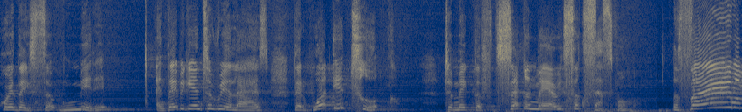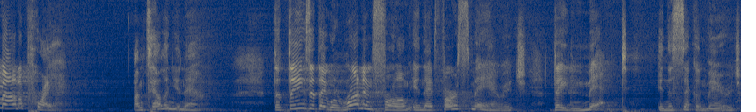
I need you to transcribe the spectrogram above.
where they submitted and they began to realize that what it took to make the second marriage successful, the same amount of prayer, I'm telling you now, the things that they were running from in that first marriage, they met in the second marriage.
